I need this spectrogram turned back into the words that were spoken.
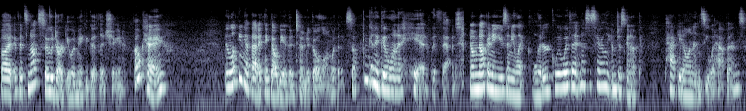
but if it's not so dark, it would make a good lid shade. Okay. And looking at that, I think that would be a good tone to go along with it. So I'm gonna go on ahead with that. Now I'm not gonna use any like glitter glue with it necessarily. I'm just gonna pack it on and see what happens.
